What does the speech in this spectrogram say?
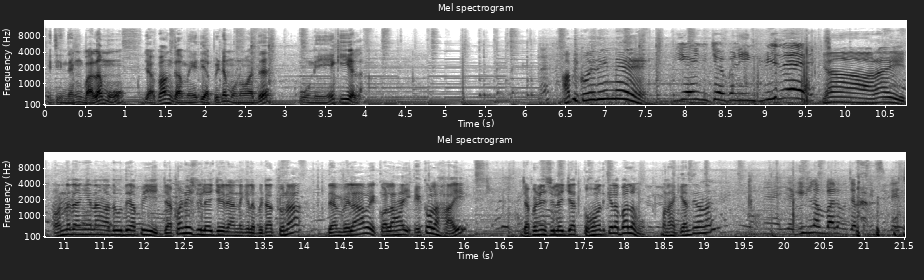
ඉතින් දැන් බලමු ජපන් ගමේදී අපිට මොනවද උනේ කියලා. අපි දෙන්නේ ජබලින් විසේ යාරයි ඔන්න දැන්නම් අදූද අපි ජපනිස් විලේජර යන්න කියලා පිටත් වුණා. දැම් වෙලාව කොළහයි එකොළහයි. ජපනිස් විලේජත් කොහොමද කියලා බලමු. මන කියන්තිරන යගිල්ලම් බලමු ජපනිස් ලේජ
